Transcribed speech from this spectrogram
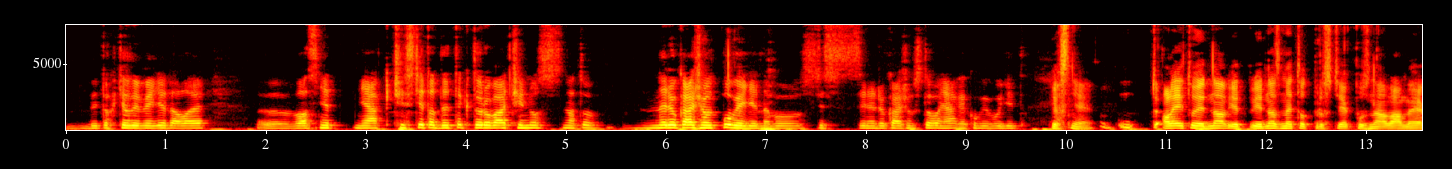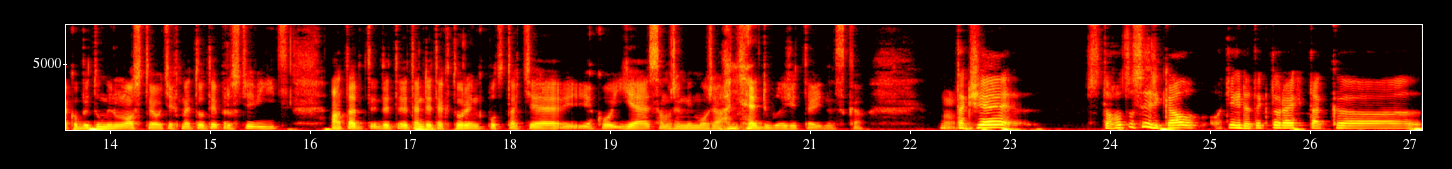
by to chtěli vědět, ale eh, vlastně nějak čistě ta detektorová činnost na to nedokáže odpovědět, nebo si nedokážou z toho nějak jako vyvodit. Jasně, ale je to jedna, jedna z metod prostě, jak poznáváme jakoby tu minulost, jo. těch metod je prostě víc a ta, ten detektoring v podstatě jako je samozřejmě mimořádně důležitý dneska. No. Takže z toho, co jsi říkal o těch detektorech, tak uh,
